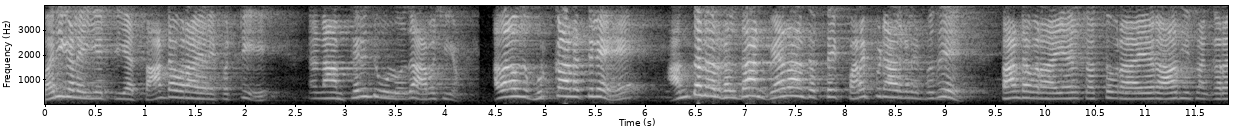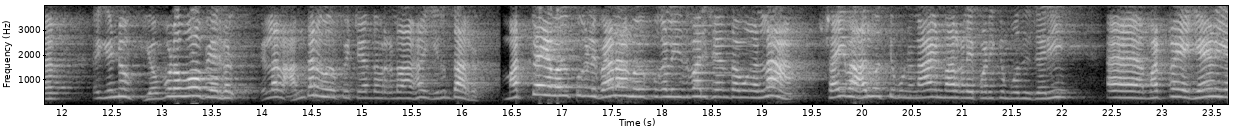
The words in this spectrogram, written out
வரிகளை இயற்றிய தாண்டவராயரை பற்றி நாம் தெரிந்து கொள்வது அவசியம். அதாவது முற்காலத்திலே அந்தணர்கள் தான் வேதாந்தத்தை பரப்பினார்கள் என்பது தாண்டவராயர் தத்துவராயர் ஆதிசங்கரர் இன்னும் எவ்வளவோ பேர்கள் எல்லாம் அந்தன வகுப்பை சேர்ந்தவர்களாக இருந்தார்கள். மற்றைய வகுப்புகள் வேளாண் வகுப்புகள் இது மாதிரி சேர்ந்தவங்கெல்லாம் சைவ அறுபத்தி மூணு நாயன்மார்களை படிக்கும் போதும் சரி மற்ற ஏனைய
